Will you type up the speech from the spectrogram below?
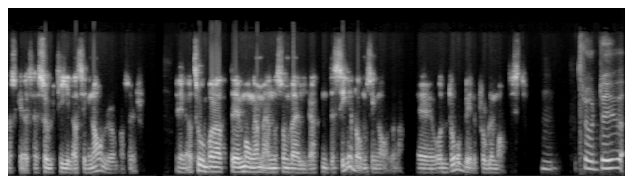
vad ska jag säga, subtila signaler om man säger så. Eh, jag tror bara att det är många män som väljer att inte se de signalerna eh, och då blir det problematiskt. Mm. Tror du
